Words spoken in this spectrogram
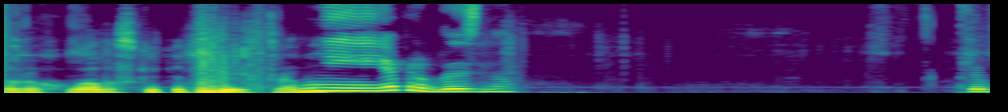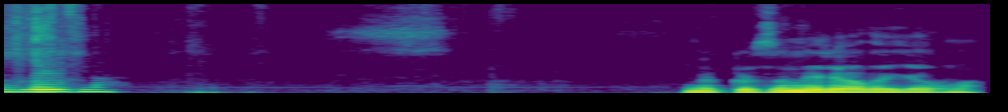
Що рахувала, скільки тобі їх треба? Ні, я приблизно. Приблизно. Ну, якось заміряла явно.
